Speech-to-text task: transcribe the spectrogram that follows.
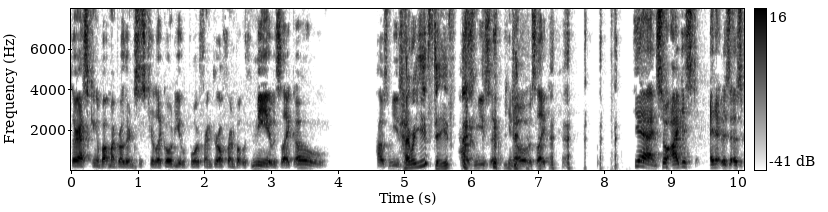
they're asking about my brother and sister like oh do you have a boyfriend girlfriend but with me it was like oh how's music How are you, Steve? how's music? You know, it was like, yeah. And so I just, and it was as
